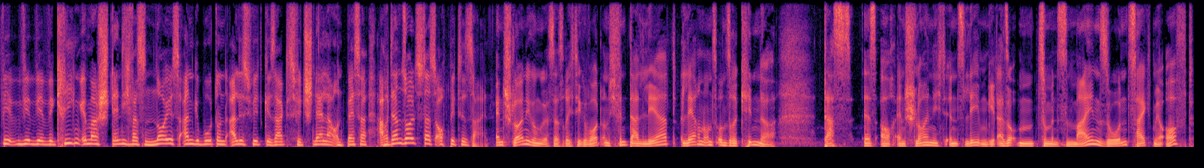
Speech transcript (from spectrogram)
wir, wir, wir, wir kriegen immer ständig was Neues angeboten und alles wird gesagt, es wird schneller und besser. Aber dann soll es das auch bitte sein. Entschleunigung ist das richtige Wort. Und ich finde, da lehrt, lehren uns unsere Kinder, dass es auch entschleunigt ins Leben geht. Also zumindest mein Sohn zeigt mir oft,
